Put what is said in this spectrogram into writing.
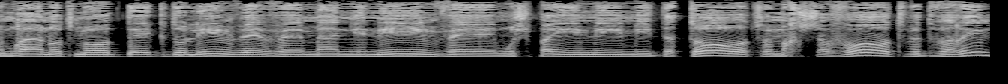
הם רעיונות מאוד אה, גדולים ו- ומעניינים ומושפעים מדתות ומחשבות ודברים,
